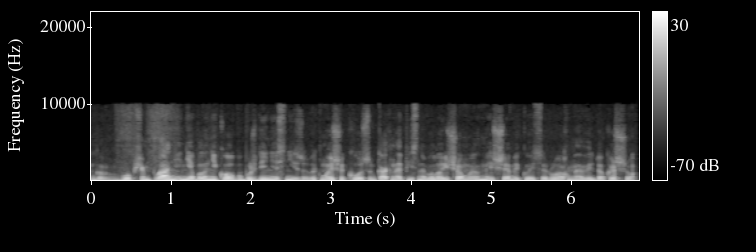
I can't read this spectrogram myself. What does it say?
в общем плане не было никакого побуждения снизу. Вы к мойши косу, как написано, было еще мой мейшем и койцеруах мавидока шо.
